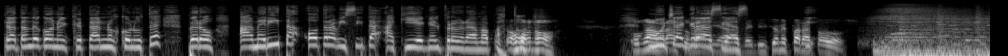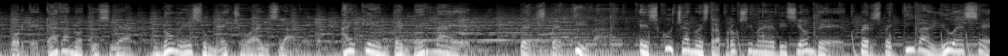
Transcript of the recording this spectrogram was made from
tratando de conectarnos con usted, pero amerita otra visita aquí en el programa, Pastor. No, no. Muchas gracias. Bendiciones para todos. Porque cada noticia no es un hecho aislado. Hay que entenderla en perspectiva. Escucha nuestra próxima edición de Perspectiva USA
